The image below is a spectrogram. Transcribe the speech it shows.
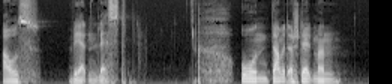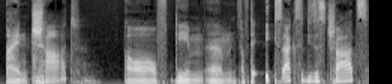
auswerten lässt. Und damit erstellt man ein Chart. Auf dem, ähm, auf der X-Achse dieses Charts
